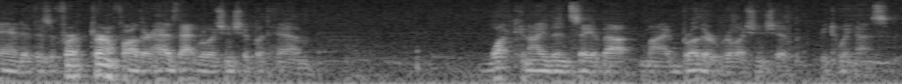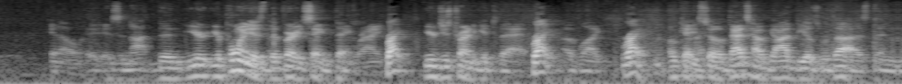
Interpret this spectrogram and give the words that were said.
And if his eternal father has that relationship with him, what can I then say about my brother relationship between us? You know, is it not? Then your your point is the very same thing, right? Right. You're just trying to get to that, Right. Of like, Right. Okay, so if that's how God deals with us. Then,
